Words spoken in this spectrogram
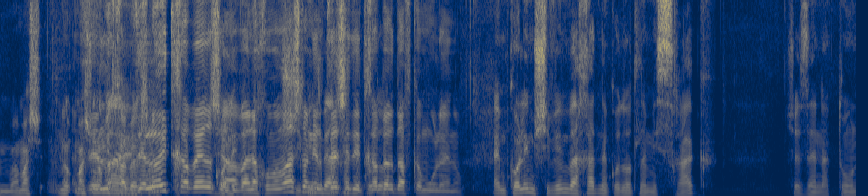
ממש, לא, משהו זה, לא מתחבר זה שם. לא יתחבר שם, כל- ואנחנו ממש לא 71 נרצה שזה יתחבר. דווקא מולנו. הם קולים 71 נקודות למשחק, שזה נתון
